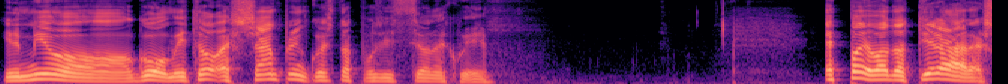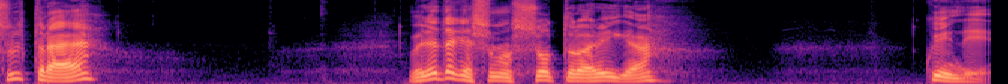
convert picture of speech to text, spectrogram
il mio gomito è sempre in questa posizione qui e poi vado a tirare sul 3 vedete che sono sotto la riga? Quindi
